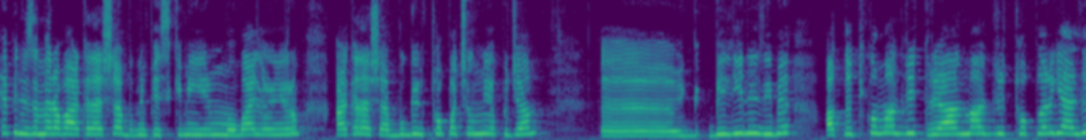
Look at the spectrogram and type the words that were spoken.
Hepinize merhaba arkadaşlar. Bugün PES 2020 Mobile oynuyorum. Arkadaşlar bugün top açılımı yapacağım. Ee, bildiğiniz gibi Atletico Madrid, Real Madrid topları geldi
